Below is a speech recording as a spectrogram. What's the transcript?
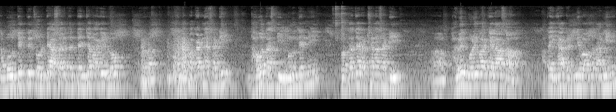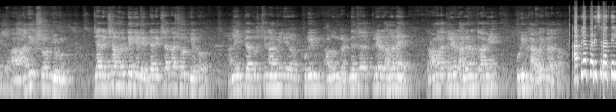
का बहुतेक ते चोरटे असावे तर त्यांच्या मागे लोक त्यांना पकडण्यासाठी धावत असतील म्हणून त्यांनी स्वतःच्या रक्षणासाठी हवेत गोळीबार केला असावा. आता ह्या घटनेबाबत आम्ही अधिक शोध घेऊन ज्या रिक्षामध्ये ते गेले त्या रिक्षाचा शोध घेतो. आणि त्या दृष्टीनं आम्ही पुढील अजून घटनेचं क्लिअर झालं नाही तर आम्हाला क्लिअर झाल्यानंतर आम्ही पुढील कारवाई करत आहोत. आपल्या परिसरातील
